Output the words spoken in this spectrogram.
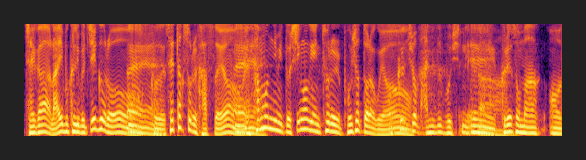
제가 라이브 클립을 찍으러 네. 그 세탁소를 갔어요. 네. 사모님이 또 싱어게인 2를 보셨더라고요. 어, 그렇죠. 많이들 보시니까. 예, 그래서 막, 어,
